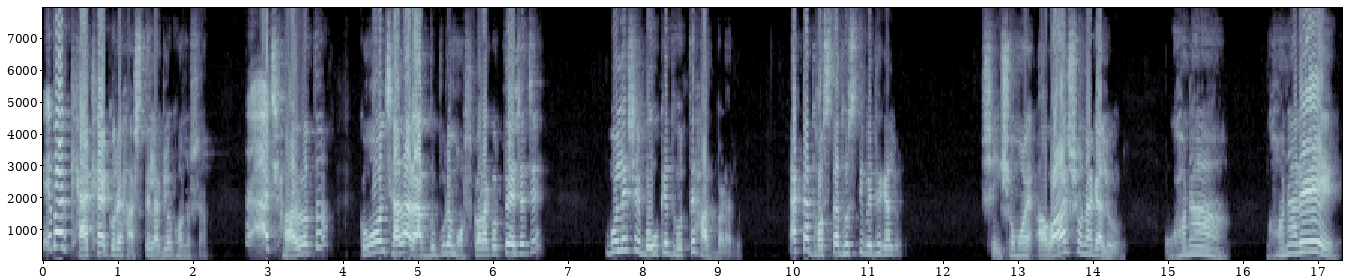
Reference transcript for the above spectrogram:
এবার খ্যা খ্যা করে হাসতে লাগল ঘনশ্যাম। ছাড়ো তো, কোন ছালা রাত দুপুরে মস্করা করতে এসেছে? বলে সে বউকে ধরতে হাত বাড়ালো। একটা ধস্তাধস্তি বেঁধে গেল। সেই সময় আবার শোনা গেল ঘনা ঘনা রে।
